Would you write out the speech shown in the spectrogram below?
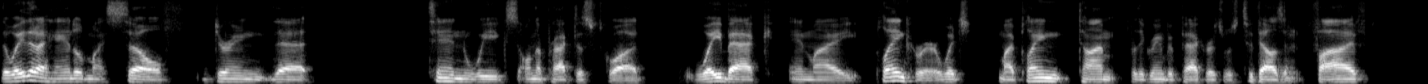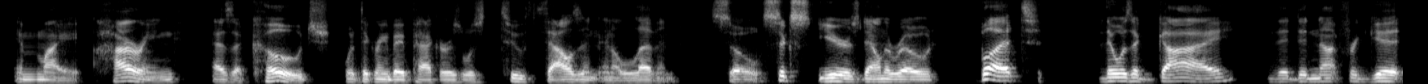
the way that I handled myself during that 10 weeks on the practice squad, way back in my playing career, which my playing time for the Green Bay Packers was 2005, and my hiring as a coach with the Green Bay Packers was 2011. So six years down the road. But there was a guy that did not forget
